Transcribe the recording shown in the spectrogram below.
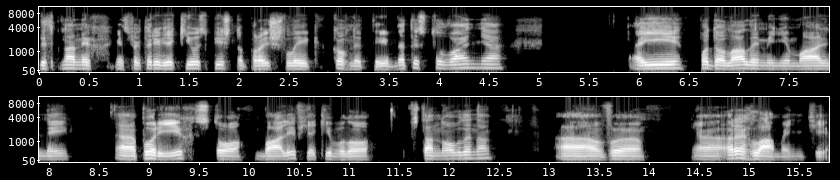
дисциплінарних інспекторів, які успішно пройшли когнитивне тестування і подолали мінімальний е, поріг 100 балів, який було встановлено е, в е, регламенті,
